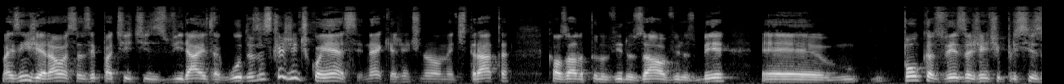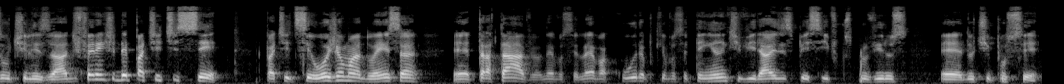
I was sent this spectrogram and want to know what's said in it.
mas em geral essas hepatites virais agudas, as que a gente conhece, né? Que a gente normalmente trata, causada pelo vírus A ou vírus B, é, poucas vezes a gente precisa utilizar, diferente da hepatite C. hepatite C hoje é uma doença é, tratável, né? Você leva a cura porque você tem antivirais específicos para o vírus é, do tipo C.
